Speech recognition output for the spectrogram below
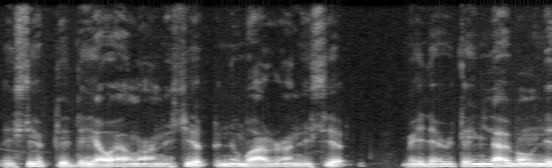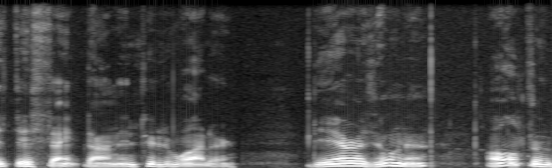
They shifted the oil on the ship and the water on the ship, made everything level, and it just sank down into the water the Arizona also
